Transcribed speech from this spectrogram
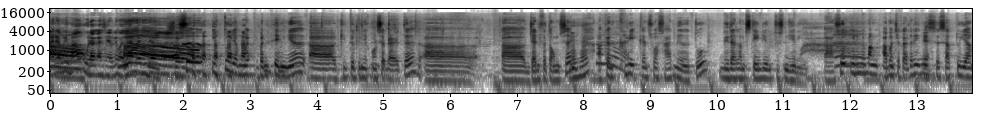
Ada boleh bau dah kat sini. Boleh bau lavender. Ah, so itu yang pentingnya uh, kita punya concert director uh, uh, Jennifer Thompson uh-huh. akan createkan suasana tu di dalam stadium tu sendiri. Uh, so ini memang abang cakap tadi ini sesuatu yang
